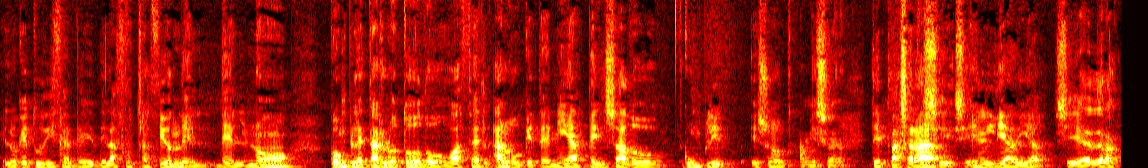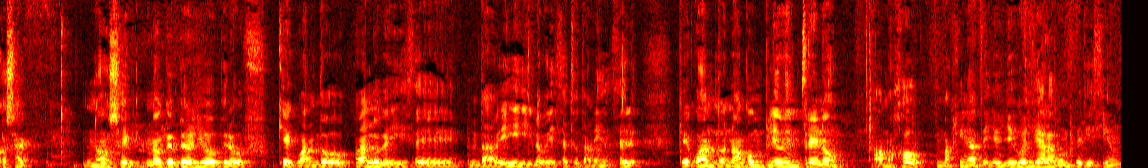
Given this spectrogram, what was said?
en lo que tú dices de, de la frustración, del, del no completarlo todo o hacer algo que tenías pensado cumplir. Eso A mí eso, te pasará Sí, sí. en el día a día. sí, es de las cosas, no sé, no que peor yo, pero que cuando, pues es lo que dice David y lo que dices tú también, Cele, que cuando no cumplí un entreno, a lo mejor, imagínate, yo llego el día de la competición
